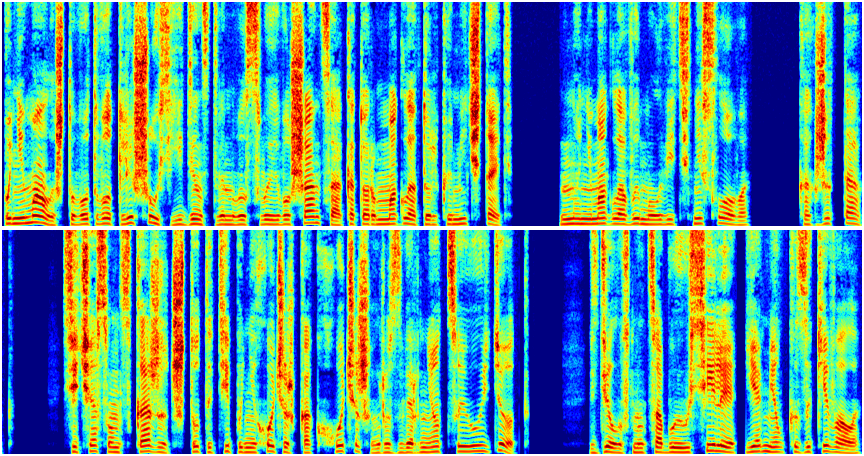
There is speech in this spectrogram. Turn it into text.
Понимала, что вот-вот лишусь единственного своего шанса, о котором могла только мечтать, но не могла вымолвить ни слова. Как же так? Сейчас он скажет что-то типа «не хочешь, как хочешь», развернется и уйдет. Сделав над собой усилие, я мелко закивала,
